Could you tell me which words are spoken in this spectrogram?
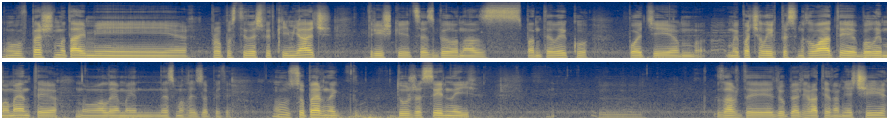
Ну, в першому таймі пропустили швидкий м'яч, трішки це збило нас з пантелику. Потім ми почали їх пресингувати, були моменти, ну, але ми не змогли забити. Ну, суперник дуже сильний. Завжди люблять грати на м'ячі,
